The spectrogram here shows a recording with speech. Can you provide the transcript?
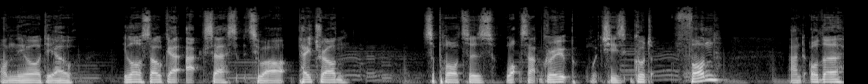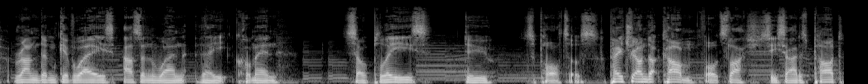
on the audio. You'll also get access to our Patreon supporters WhatsApp group, which is good fun, and other random giveaways as and when they come in. So please do support us. Patreon.com forward slash Seasiders Pod.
